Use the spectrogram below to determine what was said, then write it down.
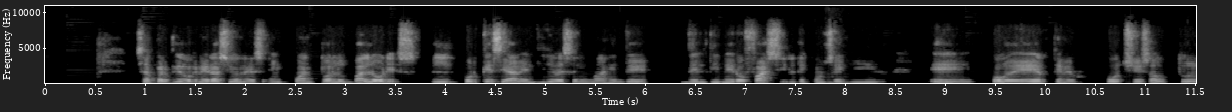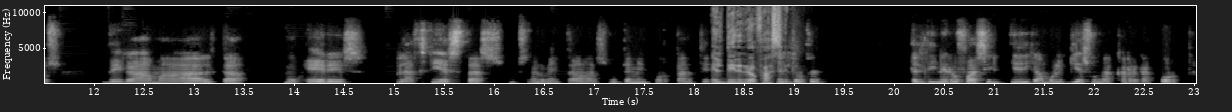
se ha perdido generaciones en cuanto a los valores, porque se ha vendido esa imagen de, del dinero fácil, de conseguir eh, poder, tener coches, autos de gama alta, mujeres, las fiestas, usted me es un tema importante. El dinero fácil. Entonces, el dinero fácil, y digámosle, y es una carrera corta.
